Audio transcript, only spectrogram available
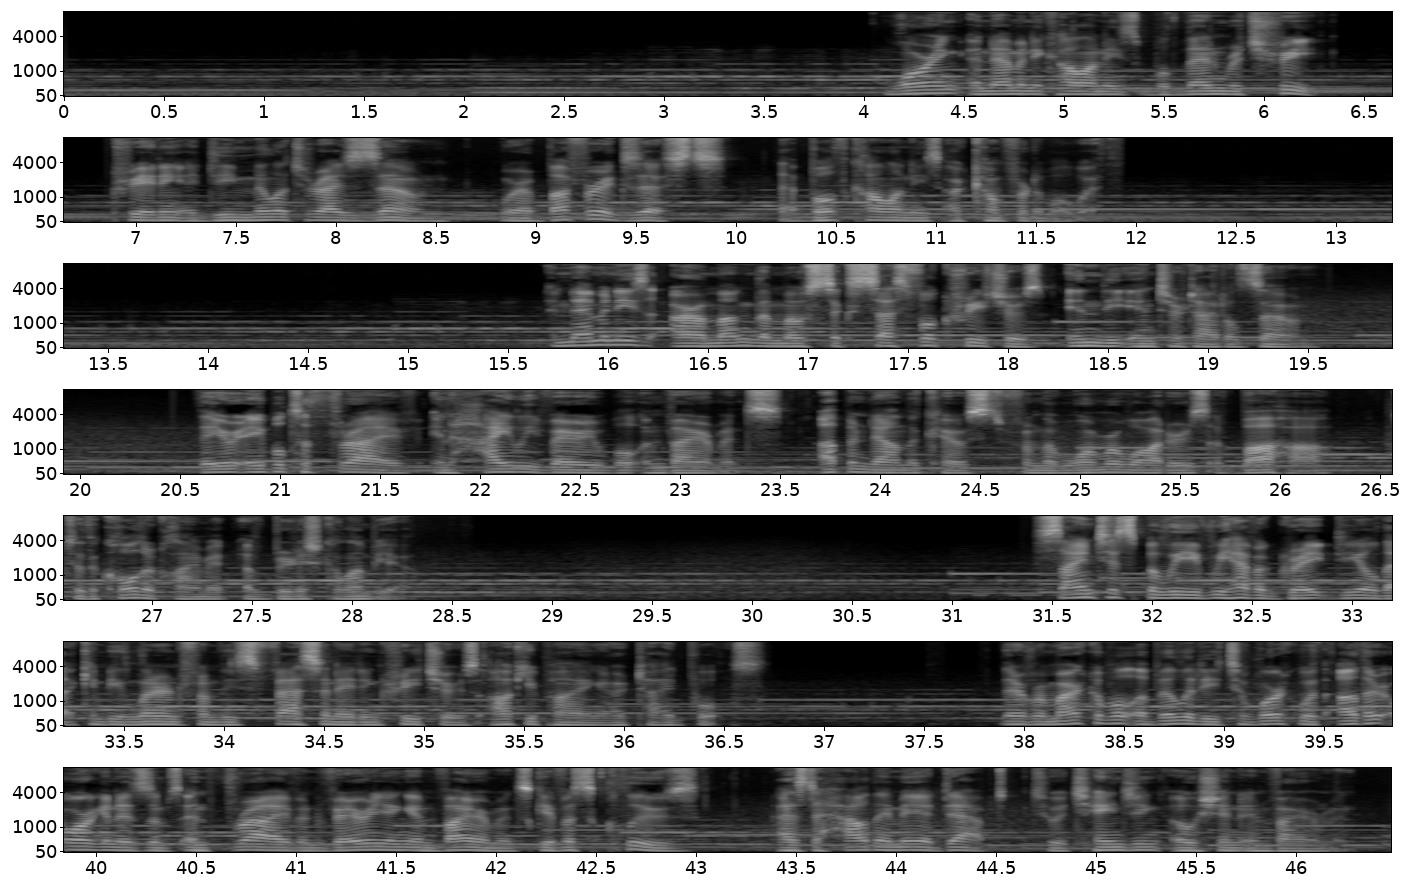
Warring anemone colonies will then retreat, creating a demilitarized zone where a buffer exists that both colonies are comfortable with. Anemones are among the most successful creatures in the intertidal zone. They are able to thrive in highly variable environments, up and down the coast from the warmer waters of Baja to the colder climate of British Columbia. Scientists believe we have a great deal that can be learned from these fascinating creatures occupying our tide pools. Their remarkable ability to work with other organisms and thrive in varying environments give us clues as to how they may adapt to a changing ocean environment.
